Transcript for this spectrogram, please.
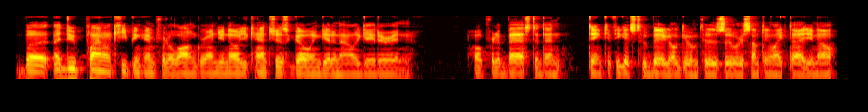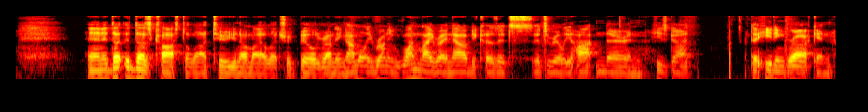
but I do plan on keeping him for the long run. You know, you can't just go and get an alligator and hope for the best, and then think if he gets too big, I'll give him to the zoo or something like that, you know. And it do, it does cost a lot too, you know. My electric bill running. I'm only running one light right now because it's it's really hot in there, and he's got the heating rock and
